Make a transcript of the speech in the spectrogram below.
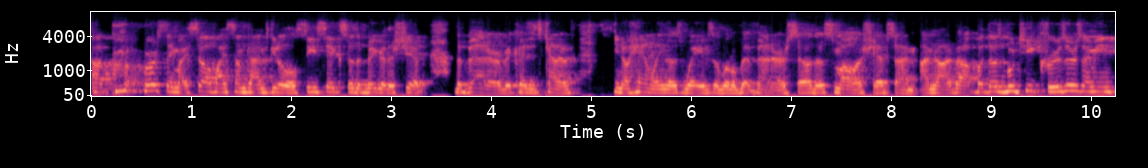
uh, personally, myself, I sometimes get a little seasick. So the bigger the ship, the better because it's kind of you know handling those waves a little bit better. So those smaller ships, I'm I'm not about. But those boutique cruisers, I mean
